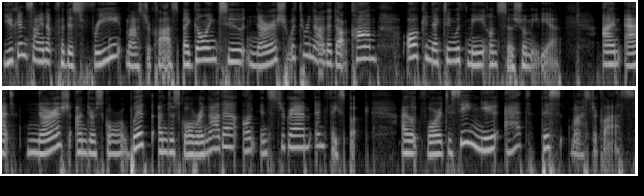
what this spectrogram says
You can sign up for this free masterclass by going to nourishwithrenata.com or connecting with me on social media. I'm at nourish underscore with underscore Renata on Instagram and Facebook. I look forward to seeing you at this masterclass.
